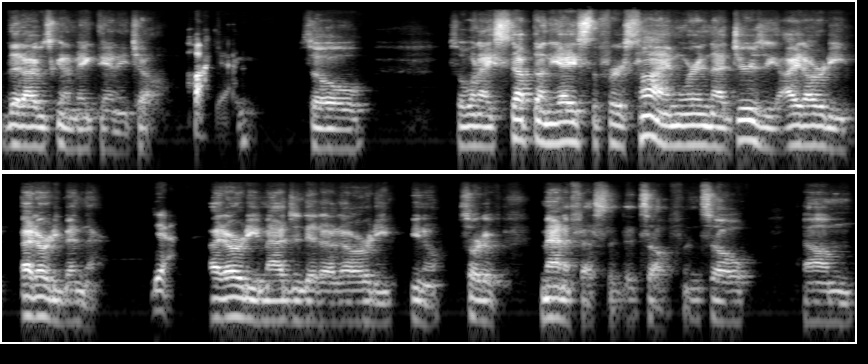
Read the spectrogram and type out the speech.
that I was going to make the NHL. Fuck yeah. So, so when I stepped on the ice the first time wearing that jersey, I'd already, I'd already been there. Yeah. I'd already imagined it. I'd already, you know, sort of manifested itself. And so, um,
